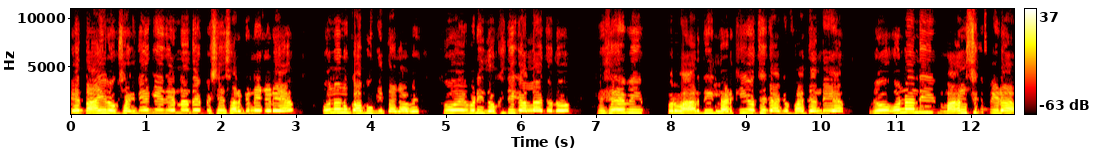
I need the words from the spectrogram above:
ਇਹ ਤਾਂ ਹੀ ਰੁਕ ਸਕਦੀਆਂ ਕਿ ਇਹਨਾਂ ਦੇ ਪਿੱਛੇ ਸਰਗ ਨੇ ਜਿਹੜੇ ਆ, ਉਹਨਾਂ ਨੂੰ ਕਾਬੂ ਕੀਤਾ ਜਾਵੇ। ਸੋ ਇਹ ਬੜੀ ਦੁੱਖ ਦੀ ਗੱਲ ਆ, ਜਦੋਂ ਕਿਸੇ ਵੀ ਪਰਿਵਾਰ ਦੀ ਲੜਕੀ ਉੱਥੇ ਜਾ ਕੇ ਫਸ ਜਾਂਦੀ ਆ, ਜੋ ਉਹਨਾਂ ਦੀ ਮਾਨਸਿਕ ਪੀੜਾ,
